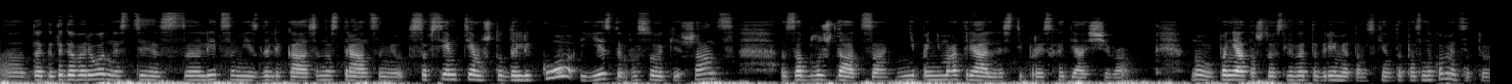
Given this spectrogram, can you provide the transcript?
э, договоренности с лицами издалека, с иностранцами. Вот со всем тем, что далеко, есть высокий шанс заблуждаться, не понимать реальности происходящего. Ну, понятно, что если в это время там с кем-то познакомиться, то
